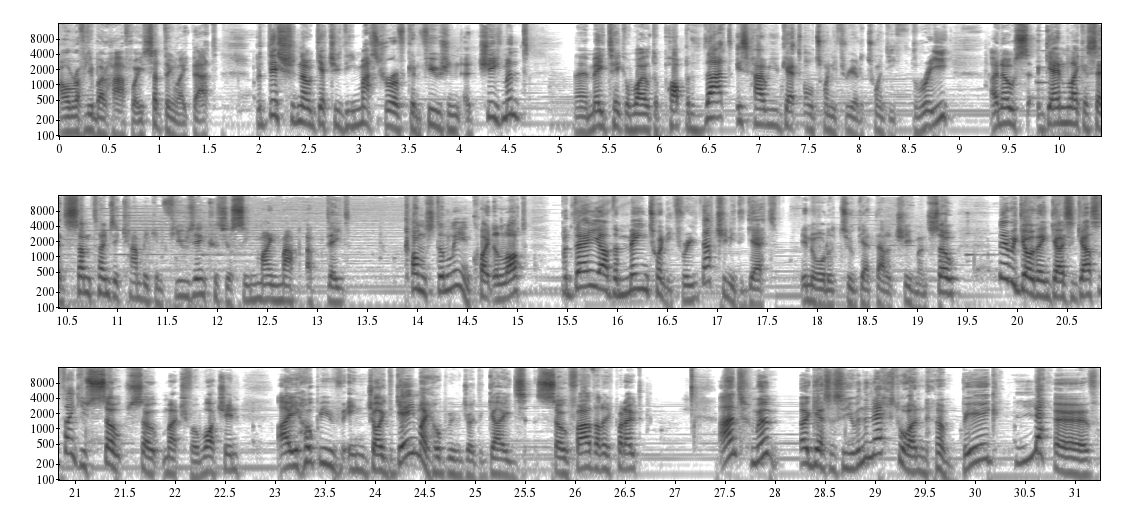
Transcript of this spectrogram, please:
Or roughly about halfway, something like that. But this should now get you the Master of Confusion achievement. Uh, it may take a while to pop, but that is how you get all 23 out of 23. I know, again, like I said, sometimes it can be confusing because you'll see mind map update constantly and quite a lot, but they are the main 23 that you need to get in order to get that achievement. So, there we go then, guys and gals. So thank you so, so much for watching. I hope you've enjoyed the game. I hope you've enjoyed the guides so far that I've put out. And, well, I guess I'll see you in the next one. Big love.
